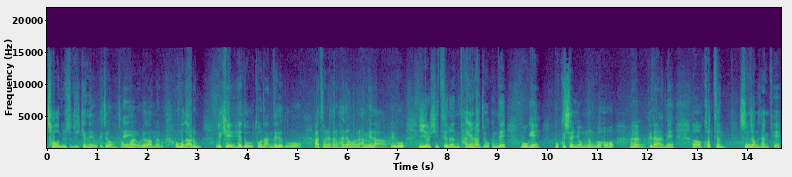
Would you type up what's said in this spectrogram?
처음일 수도 있겠네요. 그죠? 정말 네. 오래간만에. 보고 어머 나름 이렇게 해도 돈 안 들여도 아톤에서는 환영을 합니다. 그리고 2열 시트는 당연하죠. 근데 목에 목 쿠션이 없는 거그 다음에 어, 커튼 순정 상태.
